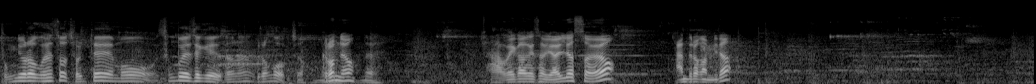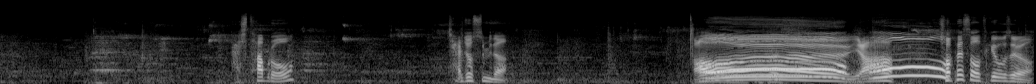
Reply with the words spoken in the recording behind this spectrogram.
동료라고 해서 절대 뭐 승부의 세계에서는 그런 거 없죠. 네. 그럼요. 네. 자 외곽에서 열렸어요. 안 들어갑니다. 다시 탑으로 잘 줬습니다. 아, 야, 오. 저 패스 어떻게 보세요?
